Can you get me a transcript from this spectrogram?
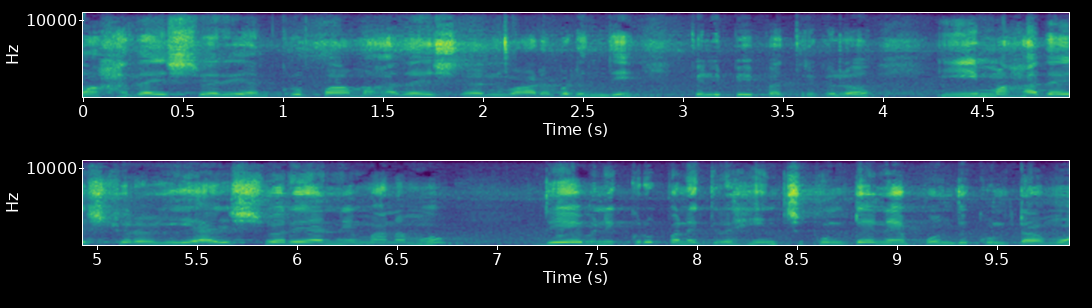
మహదైశ్వర్యం కృపా మహదైశ్వర్యాన్ని వాడబడింది ఫిలిపి పత్రికలో. ఈ మహదైశ్వర్యం ఈ ఐశ్వర్యాన్ని మనము దేవుని కృపను గ్రహించుకుంటేనే పొందుకుంటాము.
